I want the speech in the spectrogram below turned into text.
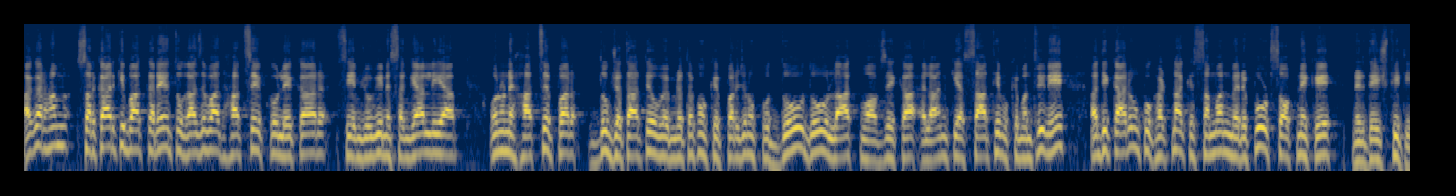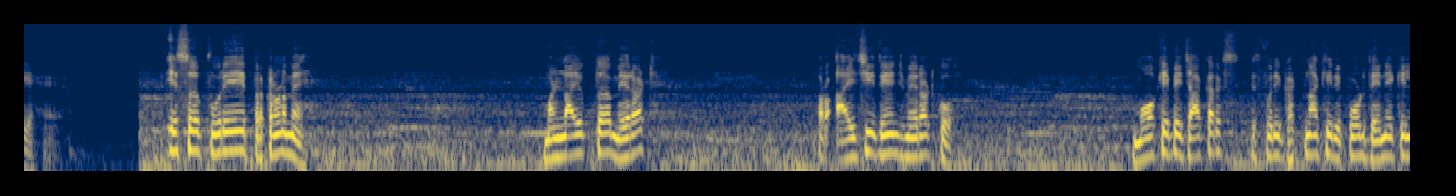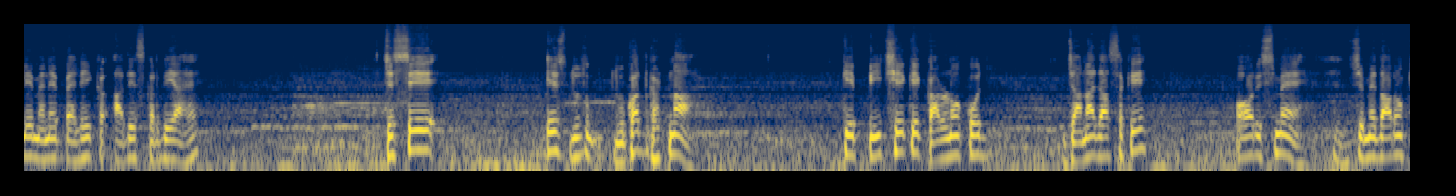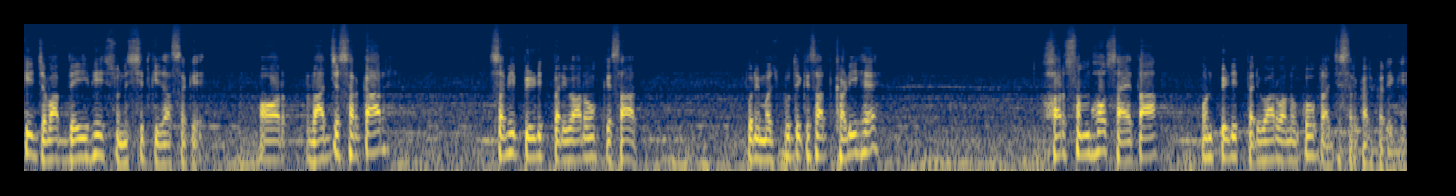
अगर हम सरकार की बात करें तो गाजियाबाद हादसे को लेकर सीएम योगी ने संज्ञान लिया। उन्होंने हादसे पर दुख जताते हुए मृतकों के परिजनों को दो दो लाख मुआवजे का ऐलान किया। साथ ही मुख्यमंत्री ने अधिकारियों को घटना के संबंध में रिपोर्ट सौंपने के निर्देश भी दिए हैं। इस पूरे प्रकरण में मंडलायुक्त मेरठ और आईजी रेंज मेरठ को मौके पे जाकर इस पूरी घटना की रिपोर्ट देने के लिए मैंने पहले ही आदेश कर दिया है, जिससे इस दुखद घटना के पीछे के कारणों को जाना जा सके और इसमें जिम्मेदारों की जवाबदेही भी सुनिश्चित की जा सके। और राज्य सरकार सभी पीड़ित परिवारों के साथ, पूरी मजबूती के साथ खड़ी है। हर संभव सहायता उन पीड़ित परिवार वालों को राज्य सरकार करेगी?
